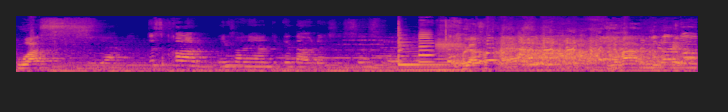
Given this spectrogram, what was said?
puas. Terus kalau misalnya nanti kita udah sukses ya. udah sukses kenapa kita tuh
